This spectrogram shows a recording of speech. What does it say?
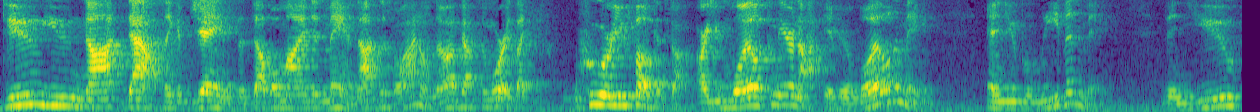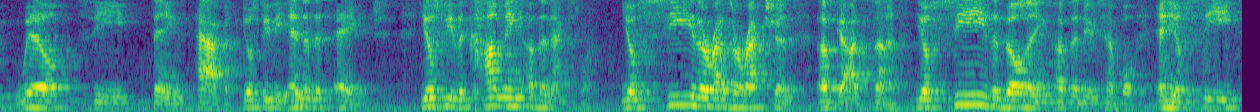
Do you not doubt? Think of James, the double minded man. Not just, oh, I don't know, I've got some worries. Like, who are you focused on? Are you loyal to me or not? If you're loyal to me and you believe in me, then you will see things happen. You'll see the end of this age, you'll see the coming of the next one. You'll see the resurrection of God's Son. You'll see the building of the new temple, and you'll see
